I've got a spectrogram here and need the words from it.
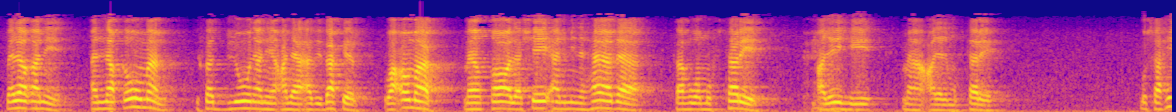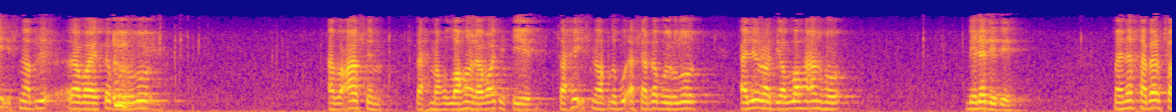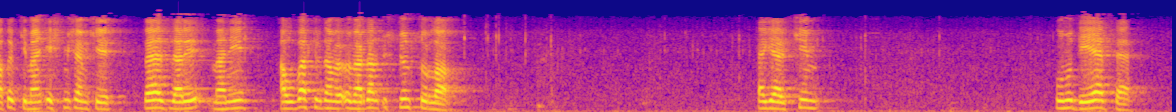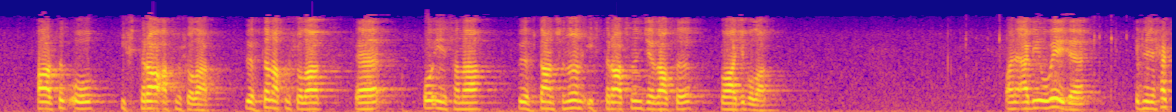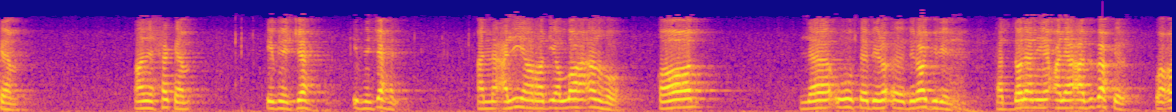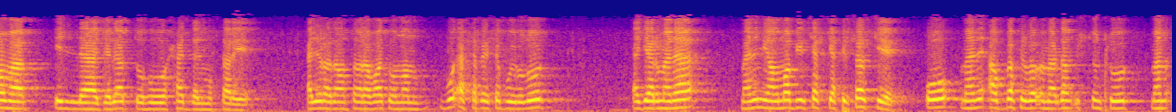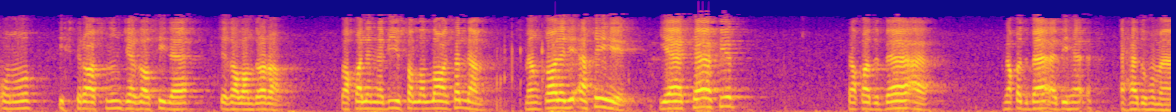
بلغني أن قوما يفضلونني على أبي بكر وعمر من قال شيئا من هذا فهو مفتري عليه ما على المفتري Bu sahih isnadlı rəvayətdə buyurulur Əbu Asim rəhməhullahın rəvayət etdiyi sahih isnadlı bu əsərdə buyurulur Əli radiyallahu anhu belə dedi Mənə xəbər çatıb ki, mən eşitmişəm ki, bəziləri məni Əbu Bəkirdən və Ömərdən üstün tuturlar. Əgər kim bunu deyərsə, artıq o iftira atmış olar, böhtan atmış olar və o insana böhtançının, iftiraçının cəzası vacib olar. Yəni, Əbi Uveydə ابن الحكم عن الحكم ابن الجهل ابن الجهل أن علي رضي الله عنه قال لا أوت برجل هدلني على أبي بكر وعمر إلا جلبته حد المفتري. علي رضي الله عنه bu əsərdə isə buyurulur: Əgər mənə mənim yanıma bir kəs gətirsəz ki, o məni Əbu Bəkir və Ömərdən üstün tur, mən onu iftirasının cəzası ilə cəzalandıraram. Və qalə Nəbiyyə sallallahu aleyhi ve sellem mən qalə li əxihi yə kafir fəqad bəə fəqad bəə bihə əhəduhumə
